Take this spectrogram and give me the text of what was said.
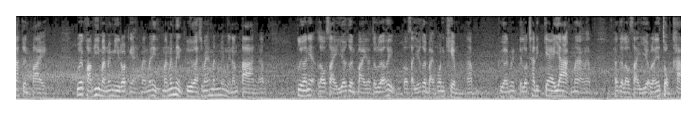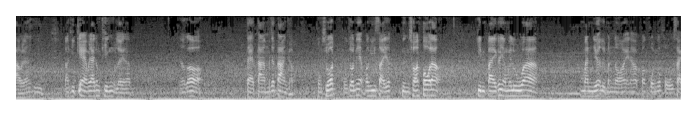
มากเกินไป ด้วยความที่มันไม่มีรสไงมันไม่มันไม่เหมือนเกลือใช่ไหมมันไม่เหมือนน้าตาลครับเกลือเนี่ยเราใส่เยอะเกินไปเราจะรู้แล้วเฮ้ยเราใส่เยอะเกินไปเพราะมันเค็มนะครับเกลือเป็นรสชาติที่แก้ยากมากนะครับ ถ้าเกิดเราใส่เยอะแล้วนี่จบข่าวแล้วคือบางทีแก้ไม่ได้ต้องทิ้งหมดเลยครับ แล้วก็แต่ตามมันจะต่างกับ ผงชูรสผงชูรสเนี่ยบางทีใส่หนึ่งช้อนโต๊ะแล้ว กินไปก็ยังไม่รู้ว่ามันเยอะหรือมันน้อยนะครับ บางคนก็โผใส่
